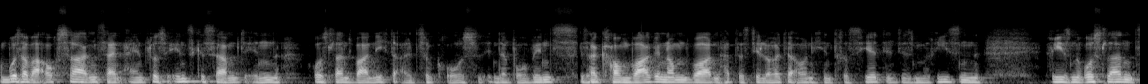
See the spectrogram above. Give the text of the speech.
Man muss aber auch sagen, sein Einfluss insgesamt in Russland war nicht allzu groß. In der Provinz ist er kaum wahrgenommen worden, hat es die Leute auch nicht interessiert in diesem riesen Riesen Russland,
